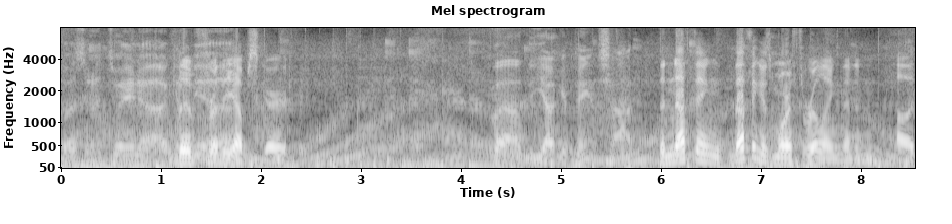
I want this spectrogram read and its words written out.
Personal trainer. Uh, Live for the upskirt. Well, the yoga pants shot. The nothing nothing is more thrilling than an, a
